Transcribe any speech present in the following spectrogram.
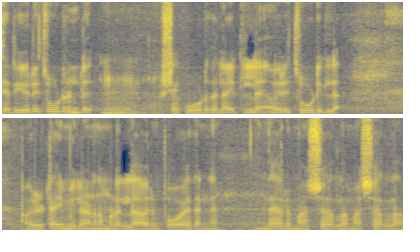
ചെറിയൊരു ചൂടുണ്ട്. പക്ഷെ കൂടുതലായിട്ടുള്ള ഒരു ചൂടില്ല. ഒരു ടൈമിലാണ് നമ്മളെല്ലാവരും പോയത് തന്നെ. എന്തായാലും മാഷാല്ല മാഷാല്ല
